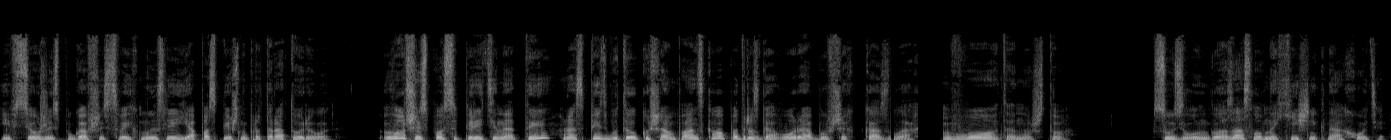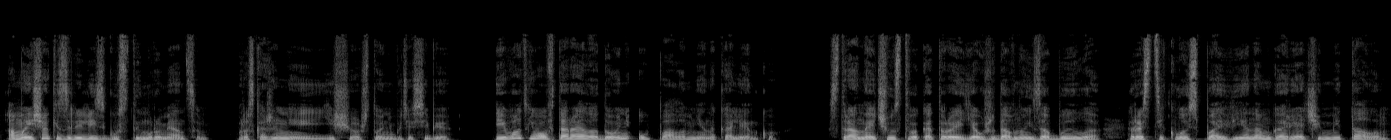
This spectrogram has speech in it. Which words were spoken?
И все же, испугавшись своих мыслей, я поспешно протараторила. Лучший способ перейти на «ты» — распить бутылку шампанского под разговоры о бывших козлах. Вот оно что. Сузил он глаза, словно хищник на охоте, а мои щеки залились густым румянцем. Расскажи мне еще что-нибудь о себе. И вот его вторая ладонь упала мне на коленку. Странное чувство, которое я уже давно и забыла, растеклось по венам горячим металлом.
